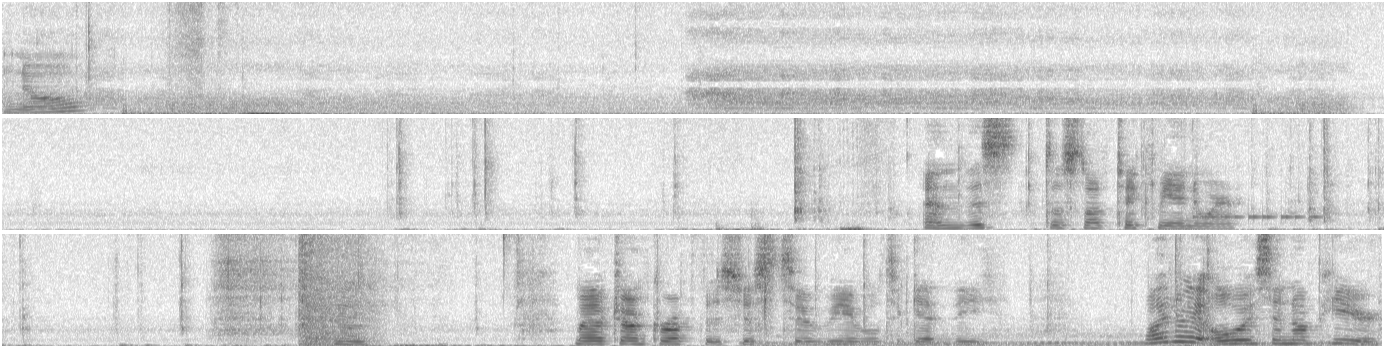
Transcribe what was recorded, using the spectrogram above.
No? And this does not take me anywhere. Hmm. Might have to uncorrupt this just to be able to get the... Why do I always end up here?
